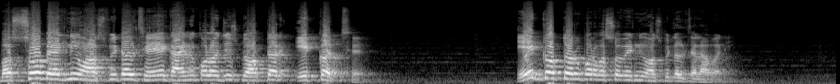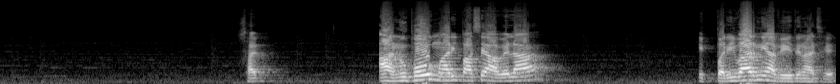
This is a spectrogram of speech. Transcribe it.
બસો બેડની હોસ્પિટલ છે ગાયનોકોલોજીસ્ટ ડોક્ટર એક જ છે. એક ડોક્ટર ઉપર બસો બેડની હોસ્પિટલ ચલાવવાની. સાહેબ, આ અનુભવ મારી પાસે આવેલા એક પરિવારની આ વેદના છે.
